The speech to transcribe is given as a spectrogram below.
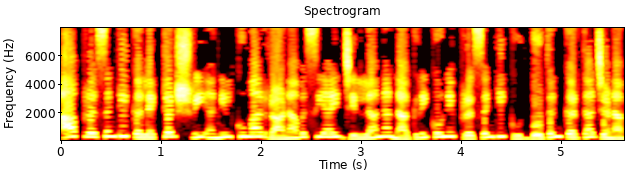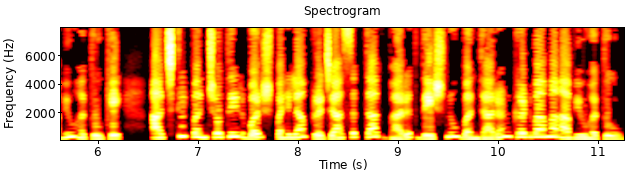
આ પ્રસંગે કલેક્ટર શ્રી અનિલકુમાર રાણાવસિયાએ જિલ્લાના નાગરિકોને પ્રાસંગિક ઉદબોધન કરતા જણાવ્યું હતું કે, આજથી પંચોતેર વર્ષ પહેલા પ્રજાસત્તાક ભારત દેશનું બંધારણ ઘડવામાં આવ્યું હતું.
